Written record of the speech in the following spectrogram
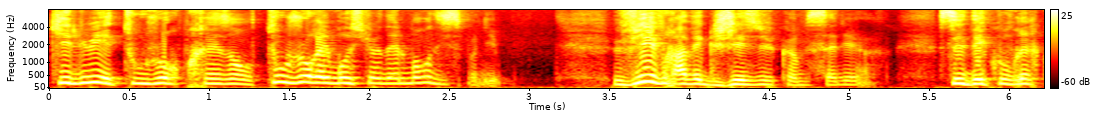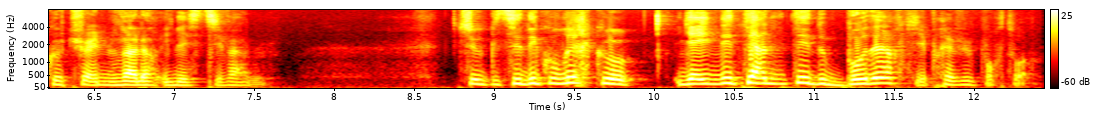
qui lui est toujours présent, toujours émotionnellement disponible. Vivre avec Jésus comme Seigneur, c'est découvrir que tu as une valeur inestimable. C'est découvrir qu'il y a une éternité de bonheur qui est prévue pour toi.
